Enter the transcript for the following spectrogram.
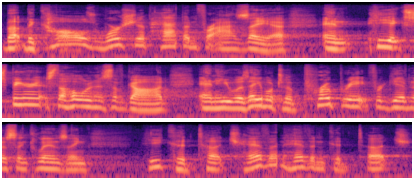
But because worship happened for Isaiah and he experienced the holiness of God and he was able to appropriate forgiveness and cleansing, he could touch heaven. Heaven could touch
